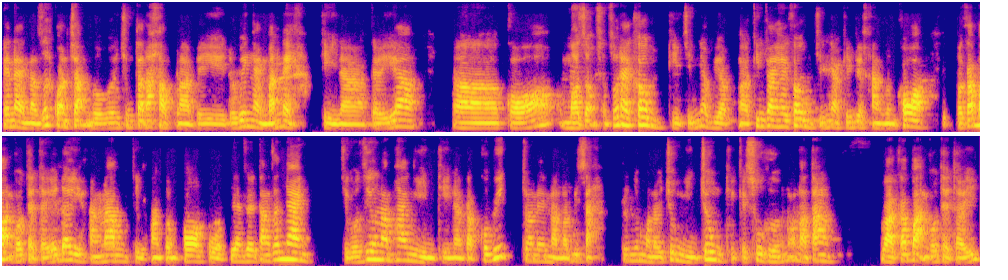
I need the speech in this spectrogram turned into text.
Cái này là rất quan trọng đối với chúng ta đã học là về đối với ngành bán lẻ thì là cái uh, uh, có mở rộng sản xuất hay không thì chính là việc uh, kinh doanh hay không chính là cái việc hàng tồn kho. Và các bạn có thể thấy ở đây hàng năm thì hàng tồn kho của PNJ tăng rất nhanh. Chỉ có riêng năm 2000 thì là gặp Covid cho nên là nó bị giảm. Thế nhưng mà nói chung nhìn chung thì cái xu hướng nó là tăng. Và các bạn có thể thấy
